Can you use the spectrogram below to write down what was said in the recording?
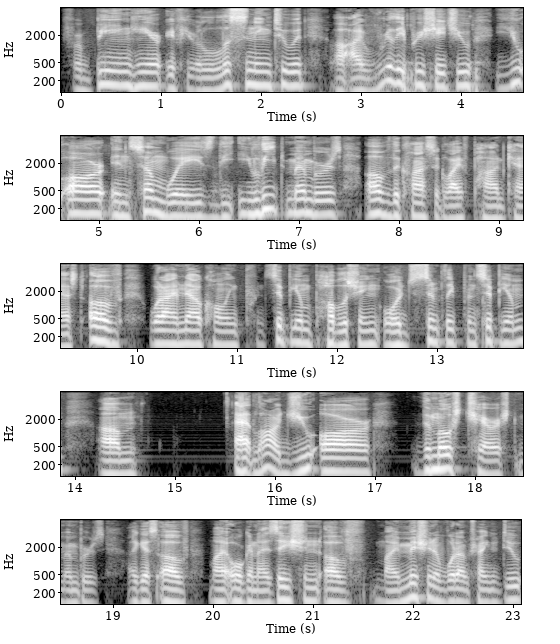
for being here. If you're listening to it, uh, I really appreciate you. You are, in some ways, the elite members of the Classic Life podcast, of what I'm now calling Principium Publishing or simply Principium um, at large. You are the most cherished members, I guess, of my organization, of my mission, of what I'm trying to do.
